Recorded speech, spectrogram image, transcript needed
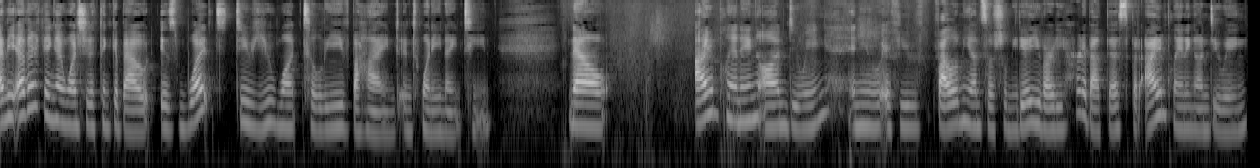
And the other thing I want you to think about is what do you want to leave behind in 2019? Now, I am planning on doing, and you, if you follow me on social media, you've already heard about this, but I am planning on doing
